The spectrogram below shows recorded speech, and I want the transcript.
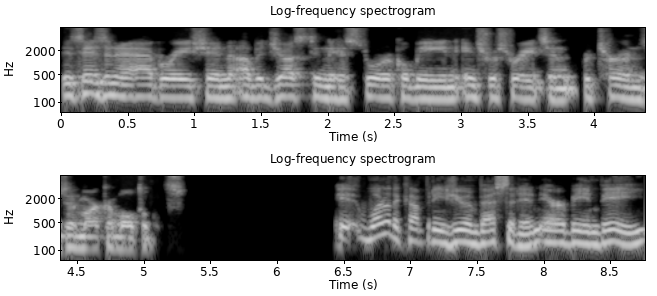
This isn't an aberration of adjusting the historical mean interest rates and returns and market multiples. It, one of the companies you invested in, Airbnb,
